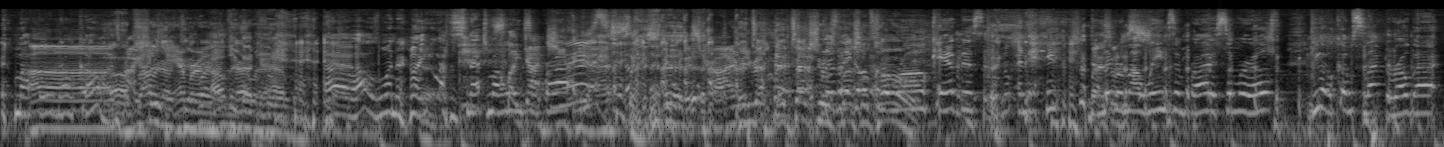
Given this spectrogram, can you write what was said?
My food Uh, don't come. it's Uh, probably probably got got camera. camera. I don't think that can happen. Oh, I was wondering, like, you about to snatch my It's like wings got surprise? GPS, like the crime. They, You've te- ever- they text you a Because they special go to the wrong code. campus and they deliver my wings and fries somewhere else. You gonna come slap the robot?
